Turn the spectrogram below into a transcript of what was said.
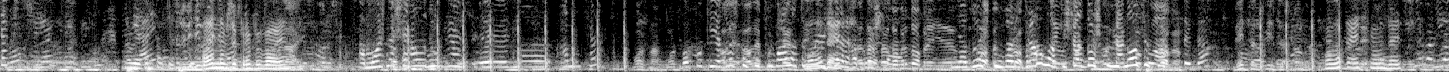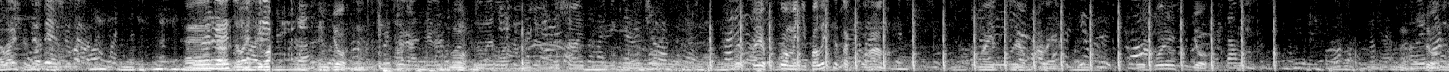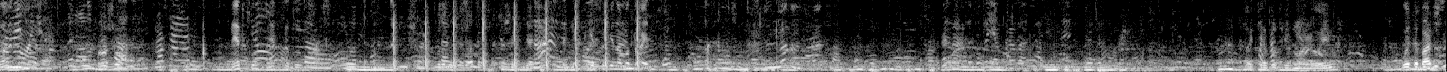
Анна вже пробиває. А можна ще одну для, е, для гаманця? Можна, можна. Бо поки я дошку але по купувала, то моя Молодець. черга пройшла. Добре, добре. Я дошку у вас брала, пішла дошку відносити. Дивіться, дивіться. Молодець, молодець. Давайте десь. Е, Молодець. Давайте. О. В комені палити так погано. Має для опалення. То Утворюється дьоготь. Ну, все, так? Прошу. Нитку, нитка тут. І собі намотається. Так, я тут відмалюю. Будете бачити?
